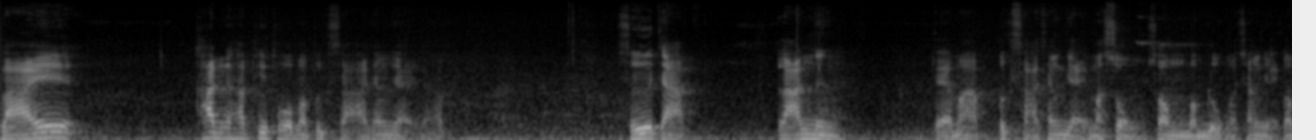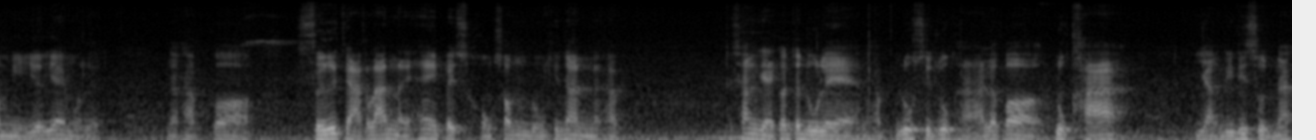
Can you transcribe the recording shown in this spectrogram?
หลาย ท่านนะครับที่โทรมาปรึกษาช่างใหญ่นะครับ ซื้อจากร้านหนึ่งแต่มาปรึกษาช่างใหญ่มาส่งซ่อมบำรุงกับช่างใหญ่ก็มีเยอะแยะหมดเลยนะครับ ก็ซื้อจากร้านไหนให้ไปส่งซ่อมบำรุงที่นั่นนะครับช่างใหญ่ก็จะดูแลนะครับลูกศิษย์ลูกหาแล้วก็ลูกค้าอย่างดีที่สุดนะ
